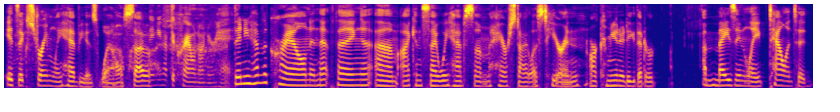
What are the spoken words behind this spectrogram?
It's extremely heavy as well. so Then you have the crown on your head. then you have the crown and that thing. Um, I can say we have some hairstylists here in our community that are amazingly talented.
